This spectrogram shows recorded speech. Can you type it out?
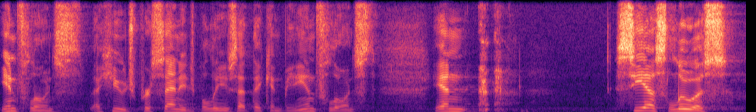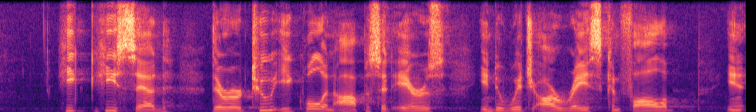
influenced. A huge percentage believes that they can be influenced. And C.S. Lewis, he he said there are two equal and opposite errors into which our race can fall in,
